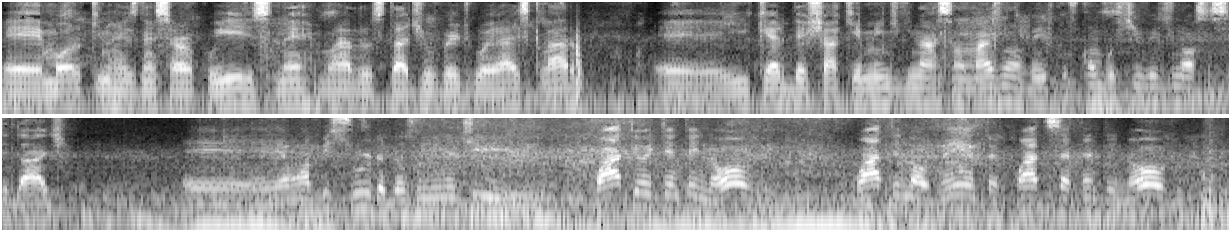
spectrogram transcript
é, moro aqui no Residencial Arco-Íris, né? Morador da cidade de Rio Verde, Goiás, claro. É, e quero deixar aqui a minha indignação mais uma vez com os combustíveis de nossa cidade. É, é um absurdo a gasolina de R$ 4,89, R$ 4,90, R$ 4,79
